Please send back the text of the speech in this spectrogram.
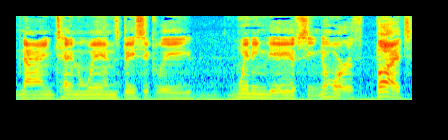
nine, ten wins, basically winning the AFC North. But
